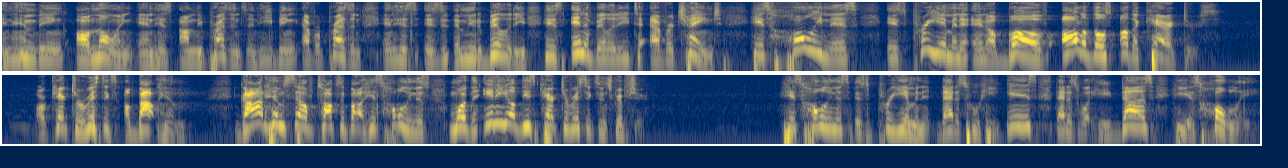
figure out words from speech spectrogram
and Him being all knowing and His omnipresence and He being ever present and his, his immutability, His inability to ever change. His holiness is preeminent and above all of those other characters or characteristics about Him. God Himself talks about His holiness more than any of these characteristics in Scripture. His holiness is preeminent. That is who He is, that is what He does. He is holy.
